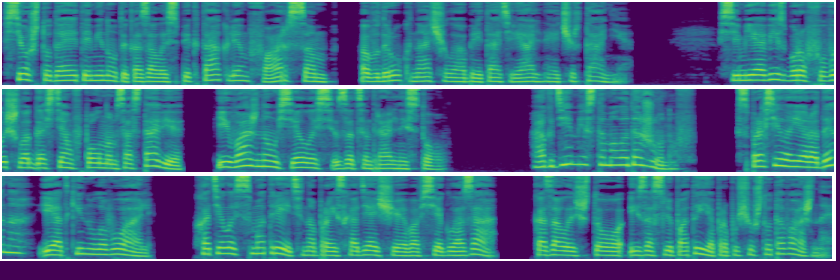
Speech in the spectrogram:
Все, что до этой минуты казалось спектаклем, фарсом, вдруг начало обретать реальные очертания. Семья Висборов вышла к гостям в полном составе и, важно, уселась за центральный стол. «А где место молодоженов?» — спросила я Родена и откинула вуаль. Хотелось смотреть на происходящее во все глаза. Казалось, что из-за слепоты я пропущу что-то важное.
